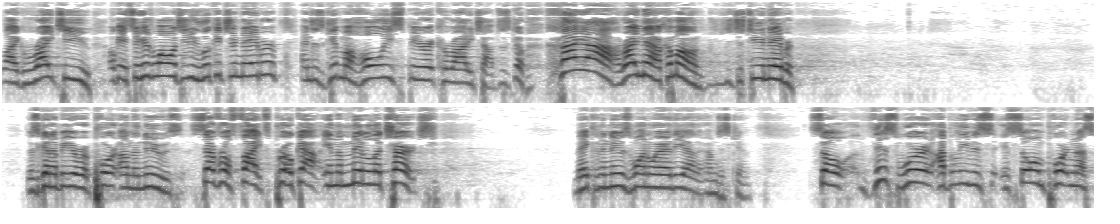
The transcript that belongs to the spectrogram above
like right to you. Okay, so here's what I want you to do. Look at your neighbor and just give him a Holy Spirit karate chop. Just go, hiya, right now. Come on, just to your neighbor. There's going to be a report on the news. Several fights broke out in the middle of church. Making the news one way or the other. I'm just kidding. So this word, I believe, is, is so important us,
